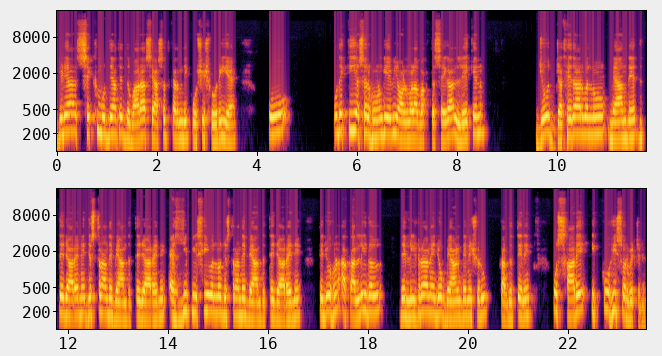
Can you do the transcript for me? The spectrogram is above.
ਜਿਹੜਾ ਸਿੱਖ ਮੁੱਦਿਆਂ ਤੇ ਦੁਬਾਰਾ ਸਿਆਸਤ ਕਰਨ ਦੀ ਕੋਸ਼ਿਸ਼ ਹੋ ਰਹੀ ਹੈ ਉਹ ਉਹਦੇ ਕੀ ਅਸਰ ਹੋਣਗੇ ਇਹ ਵੀ ਆਉਣ ਵਾਲਾ ਵਕਤ ਦੱਸੇਗਾ। ਲੇਕਿਨ ਜੋ ਜਥੇਦਾਰ ਵੱਲੋਂ ਬਿਆਨ ਦੇ ਦਿੱਤੇ ਜਾ ਰਹੇ ਨੇ, ਜਿਸ ਤਰ੍ਹਾਂ ਦੇ ਬਿਆਨ ਦਿੱਤੇ ਜਾ ਰਹੇ ਨੇ ਐਸਜੀਪੀਸੀ ਵੱਲੋਂ ਜਿਸ ਤਰ੍ਹਾਂ ਦੇ ਬਿਆਨ ਦਿੱਤੇ ਜਾ ਰਹੇ ਨੇ ਤੇ ਜੋ ਹੁਣ ਅਕਾਲੀ ਦਲ ਦੇ ਲੀਡਰਾਂ ਨੇ ਜੋ ਬਿਆਨ ਦੇਣੇ ਸ਼ੁਰੂ ਕਰ ਦਿੱਤੇ ਨੇ, ਉਹ ਸਾਰੇ ਇੱਕੋ ਹੀ ਸੁਰ ਵਿੱਚ ਨੇ।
